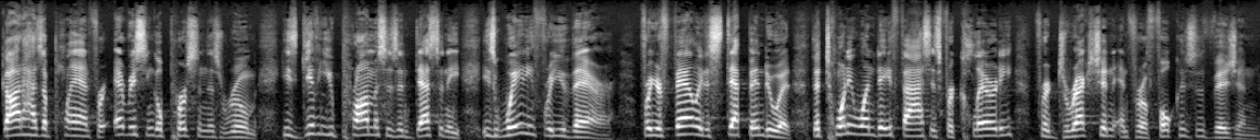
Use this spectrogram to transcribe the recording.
God has a plan for every single person in this room. He's giving you promises and destiny. He's waiting for you there, for your family to step into it. The 21 day fast is for clarity, for direction, and for a focus of vision.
